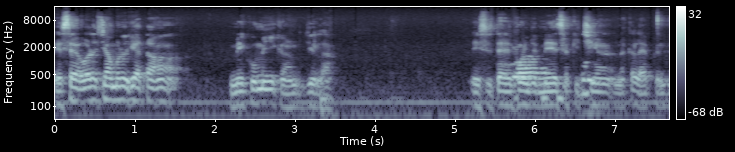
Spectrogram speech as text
Essa é hora a mulher já estava me comunicando de lá. Esse telefone de mesa que tinha naquela época, né?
